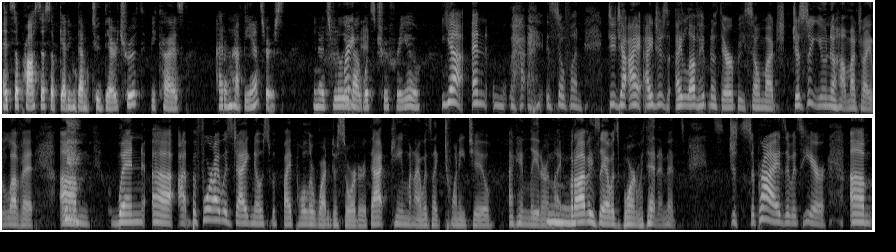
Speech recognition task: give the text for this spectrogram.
it's the process of getting them to their truth because I don't have the answers. You know, it's really right about what's true for you. Yeah, and it's so fun. Did you? I I just I love hypnotherapy so much. Just so you know how much I love it. Um, when uh before I was diagnosed with bipolar one disorder, that came when I was like 22. I came later in life, but Mm, obviously I was born with it, and it's it's just surprise it was here. Um,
